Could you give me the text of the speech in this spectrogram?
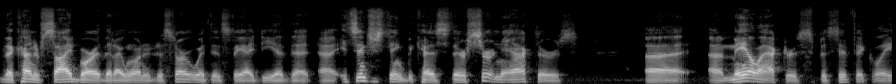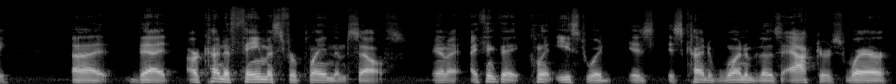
the kind of sidebar that I wanted to start with is the idea that uh, it's interesting because there are certain actors, uh, uh, male actors specifically, uh, that are kind of famous for playing themselves. And I, I, think that Clint Eastwood is is kind of one of those actors where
